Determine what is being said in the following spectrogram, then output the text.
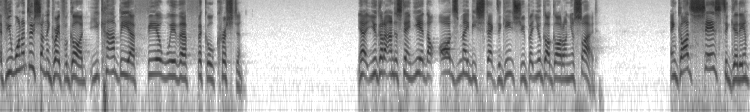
if you want to do something great for God, you can't be a fair weather, fickle Christian. Yeah, you've got to understand, yeah, the odds may be stacked against you, but you've got God on your side. And God says to Gideon,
